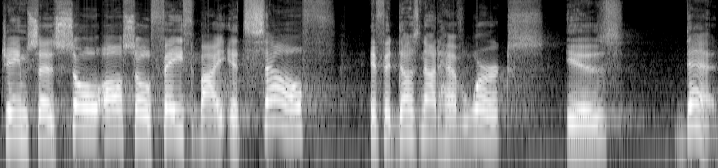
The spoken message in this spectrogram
James says, So also faith by itself, if it does not have works, is dead.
